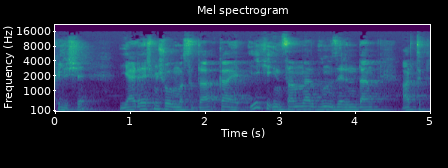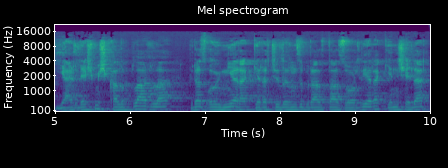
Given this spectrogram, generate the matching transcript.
klişe. Yerleşmiş olması da gayet iyi ki insanlar bunun üzerinden artık yerleşmiş kalıplarla biraz oynayarak, yaratıcılığınızı biraz daha zorlayarak yeni şeyler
